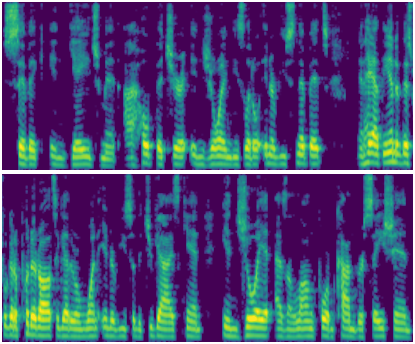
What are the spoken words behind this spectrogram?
civic engagement. I hope that you're enjoying these little interview snippets. And hey, at the end of this, we're going to put it all together in one interview so that you guys can enjoy it as a long form conversation.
